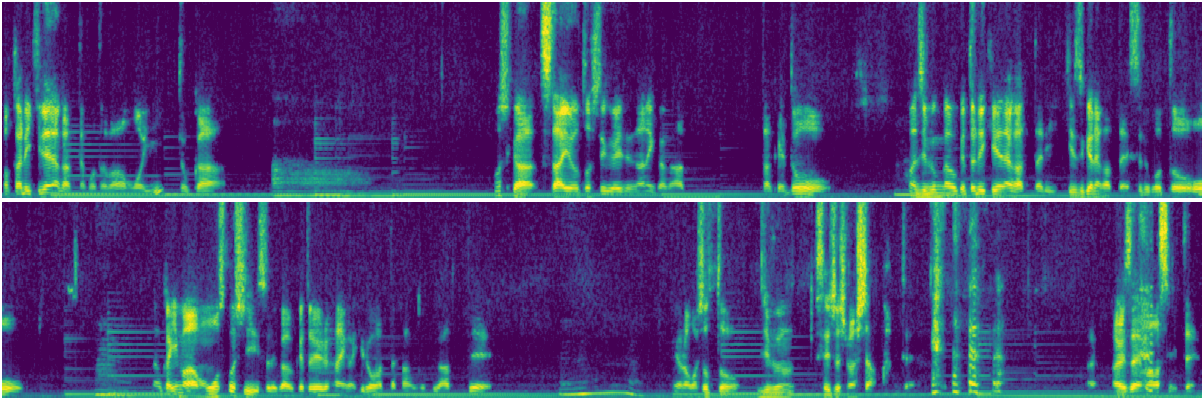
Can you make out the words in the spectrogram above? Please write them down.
分かりきれなかった言葉、思いとか、あもしくは伝えようとしてくれて何かがあったけど、ーまあ、自分が受け取りきれなかったり、気づけなかったりすることを、うんなんか今はもう少しそれが受け取れる範囲が広がった感覚があって、うんいや、なんかちょっと自分成長しました、みたいな。はい、ありがとうございます、みたいな。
